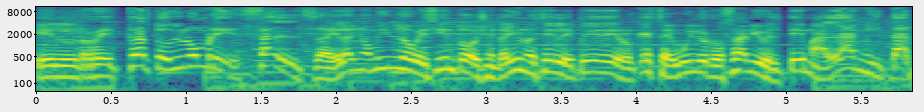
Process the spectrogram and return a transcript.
El retrato de un hombre de salsa. El año 1981 este LP de la orquesta de Willy Rosario. El tema La mitad.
